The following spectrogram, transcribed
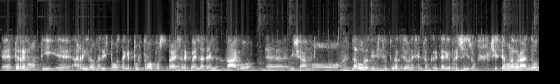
eh, terremoti, eh, arriva una risposta che purtroppo sembra essere quella del vago eh, diciamo, lavoro di ristrutturazione senza un criterio preciso. Ci stiamo lavorando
